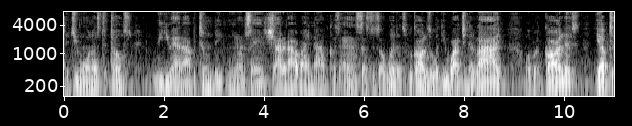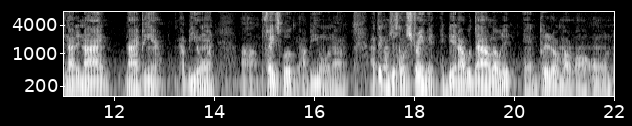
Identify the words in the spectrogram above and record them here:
that you want us to toast, you had an opportunity, you know what I'm saying, shout it out right now because the ancestors are with us. Regardless of whether you're watching it live or regardless, up tonight at 9, 9 p.m. I'll be on um, Facebook. I'll be on, um, I think I'm just going to stream it and then I will download it and put it on my on, on,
